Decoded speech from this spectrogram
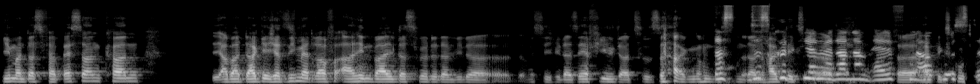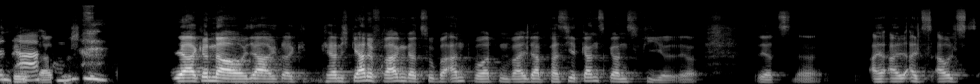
wie man das verbessern kann. Aber da gehe ich jetzt nicht mehr drauf ein, weil das würde dann wieder, da müsste ich wieder sehr viel dazu sagen. Um das dann diskutieren wir dann am 11. Äh, August in Aachen. Ja, genau, ja, da kann ich gerne Fragen dazu beantworten, weil da passiert ganz, ganz viel. Ja. Jetzt, äh, als, als,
